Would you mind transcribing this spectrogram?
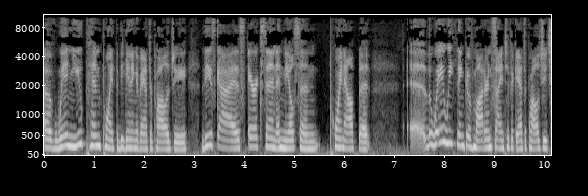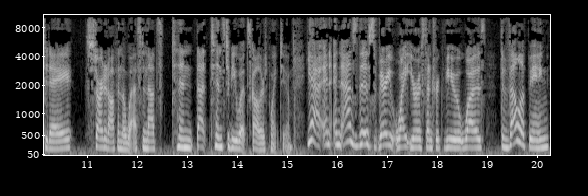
of when you pinpoint the beginning of anthropology, these guys, Eriksen and Nielsen, point out that uh, the way we think of modern scientific anthropology today started off in the West, and that's ten, that tends to be what scholars point to. Yeah, and, and as this very white Eurocentric view was developing,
